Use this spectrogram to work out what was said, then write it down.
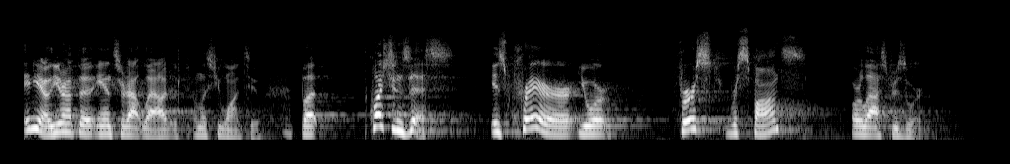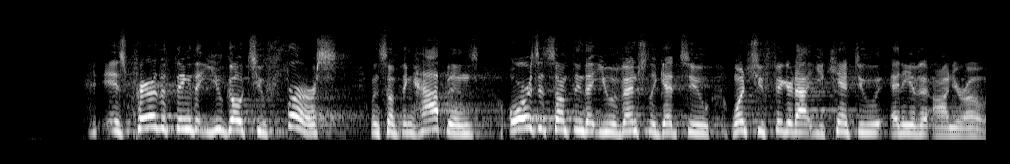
and you know you don't have to answer it out loud if, unless you want to. But the question is this: Is prayer your first response or last resort? Is prayer the thing that you go to first when something happens, or is it something that you eventually get to once you've figured out you can't do any of it on your own?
